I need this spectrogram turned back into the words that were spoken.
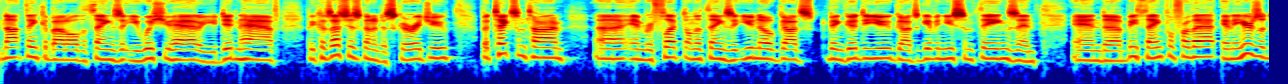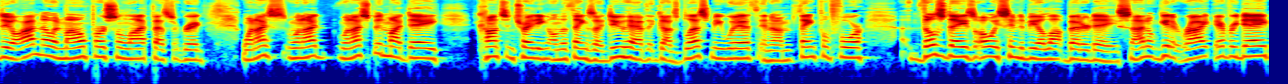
not think about all the things that you wish you had or you didn't have, because that's just going to discourage you. But take some time uh, and reflect on the things that you know God's been good to you. God's given you some things, and and uh, be thankful for that. And here's the deal: I know in my own personal life, Pastor Greg, when I when I when I spend my day concentrating on the things I do have that God's blessed me with and I'm thankful for, those days always seem to be a lot better days. I don't get it right every day,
